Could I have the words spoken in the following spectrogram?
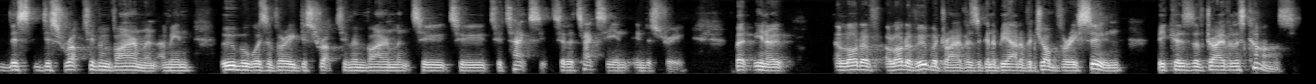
this disruptive environment i mean uber was a very disruptive environment to to to taxi to the taxi in, industry. But you know a lot of a lot of uber drivers are going to be out of a job very soon because of driverless cars.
